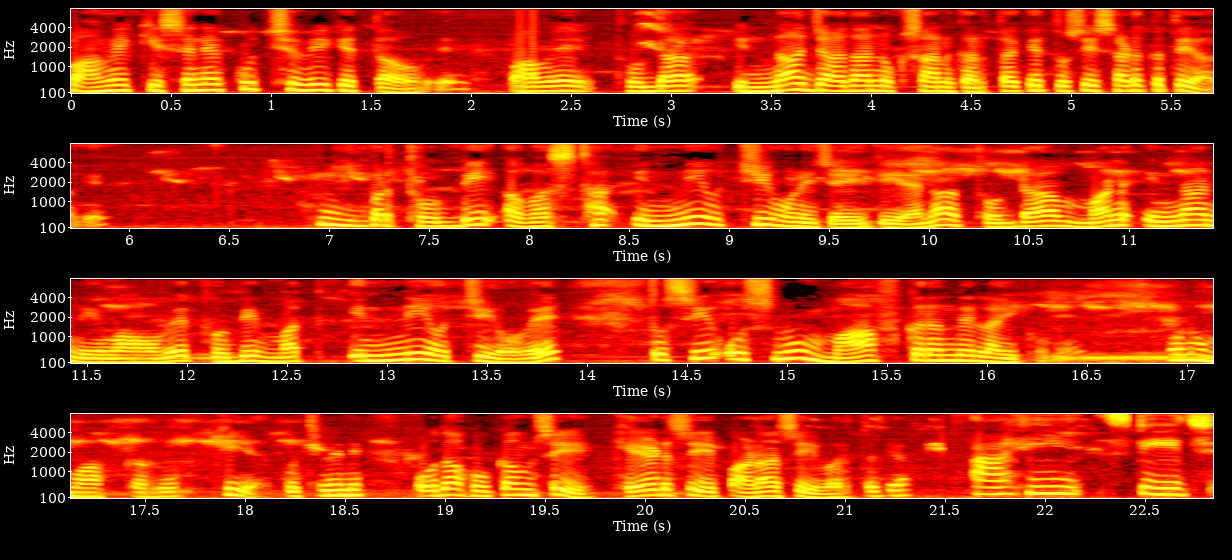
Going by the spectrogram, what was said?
ਭਾਵੇਂ ਕਿਸੇ ਨੇ ਕੁਝ ਵੀ ਕੀਤਾ ਹੋਵੇ, ਭਾਵੇਂ ਤੁਹਾਡਾ ਇੰਨਾ ਜ਼ਿਆਦਾ ਨੁਕਸਾਨ ਕਰਤਾ ਕਿ ਤੁਸੀਂ ਸੜਕ ਤੇ ਆ ਗਏ। ਪਰ ਤੁਹਾਡੀ ਅਵਸਥਾ ਇੰਨੀ ਉੱਚੀ ਹੋਣੀ ਚਾਹੀਦੀ ਹੈ ਨਾ, ਤੁਹਾਡਾ ਮਨ ਇੰਨਾ ਨੀਵਾ ਹੋਵੇ, ਤੁਹਾਡੀ ਮਤ ਇੰਨੀ ਉੱਚੀ ਹੋਵੇ, ਤੁਸੀਂ ਉਸ ਨੂੰ ਮਾਫ ਕਰਨ ਦੇ ਲਾਇਕ ਹੋ ਉਹਨੂੰ ਮਾਫ ਕਰ ਦਿਓ ਕੀ ਹੈ? ਕੁਝ ਵੀ ਨਹੀਂ। ਉਹਦਾ ਹੁਕਮ ਸੀ, ਖੇਡ ਸੀ, ਪਾਣਾ ਸੀ, ਵਰਤ ਗਿਆ। ਆਹੀ ਸਟੇਜ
